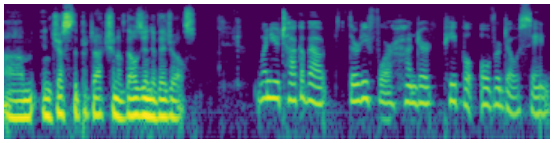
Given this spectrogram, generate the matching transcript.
um, in just the production of those individuals. When you talk about 3,400 people overdosing,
